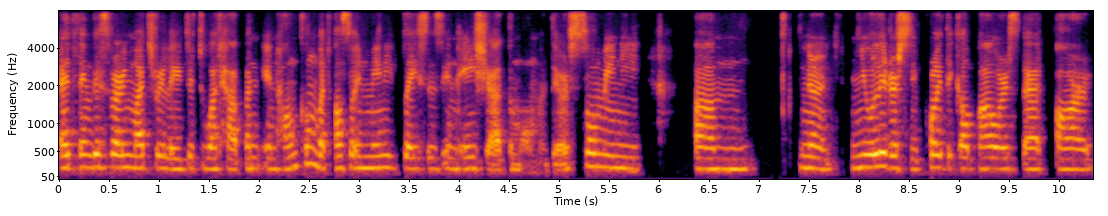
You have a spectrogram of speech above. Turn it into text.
I think this is very much related to what happened in Hong Kong, but also in many places in Asia at the moment. There are so many, um, you know, new leadership, political powers that are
